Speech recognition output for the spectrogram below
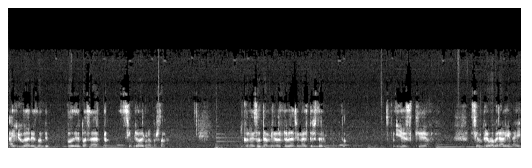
hay lugares donde puede pasar, siempre va a haber una persona con eso también lo relaciona al tercer punto. Y es que siempre va a haber alguien ahí.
